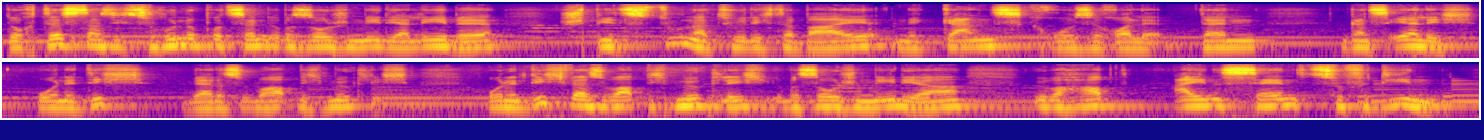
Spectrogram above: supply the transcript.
durch das, dass ich zu 100% über Social Media lebe, spielst du natürlich dabei eine ganz große Rolle. Denn ganz ehrlich, ohne dich wäre das überhaupt nicht möglich. Ohne dich wäre es überhaupt nicht möglich, über Social Media überhaupt einen Cent zu verdienen.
